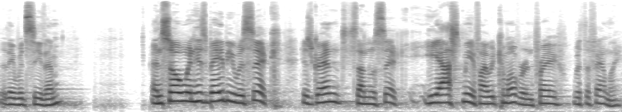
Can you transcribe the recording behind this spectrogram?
they would see them. And so when his baby was sick, his grandson was sick, he asked me if I would come over and pray with the family.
